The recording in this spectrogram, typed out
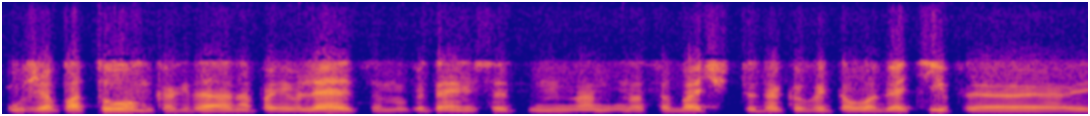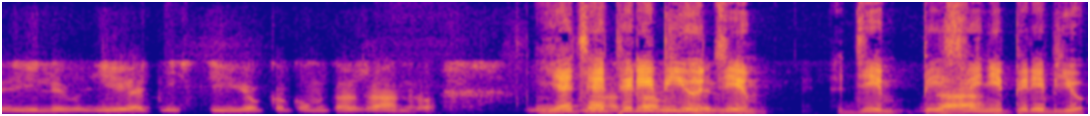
уже потом, когда она появляется, мы пытаемся на- насобачить туда какой-то логотип э, или и отнести ее к какому-то жанру. Я На тебя перебью, деле- Дим. Дим, Да. извини, перебью.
